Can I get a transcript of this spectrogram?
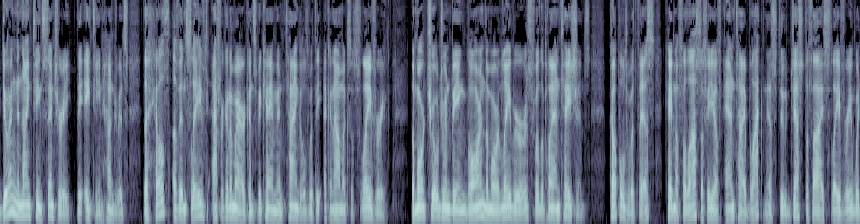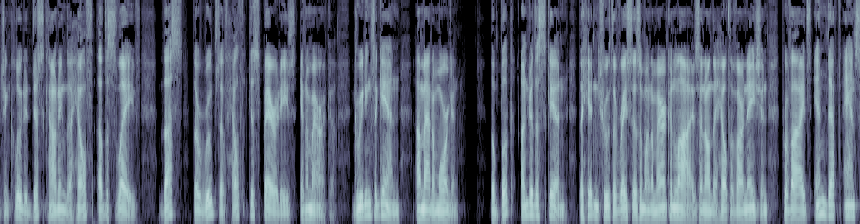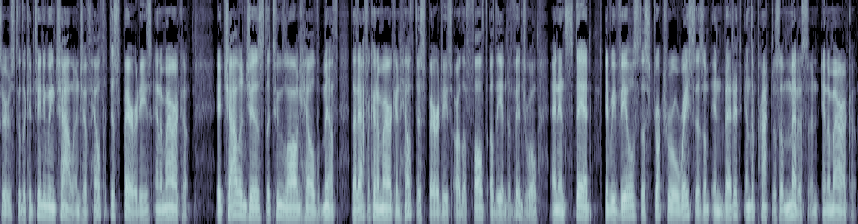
During the 19th century, the 1800s, the health of enslaved African Americans became entangled with the economics of slavery. The more children being born, the more laborers for the plantations. Coupled with this came a philosophy of anti blackness to justify slavery, which included discounting the health of the slave. Thus, the roots of health disparities in America. Greetings again. I'm Adam Morgan. The book Under the Skin The Hidden Truth of Racism on American Lives and on the Health of Our Nation provides in depth answers to the continuing challenge of health disparities in America. It challenges the too long held myth that African American health disparities are the fault of the individual, and instead it reveals the structural racism embedded in the practice of medicine in America.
